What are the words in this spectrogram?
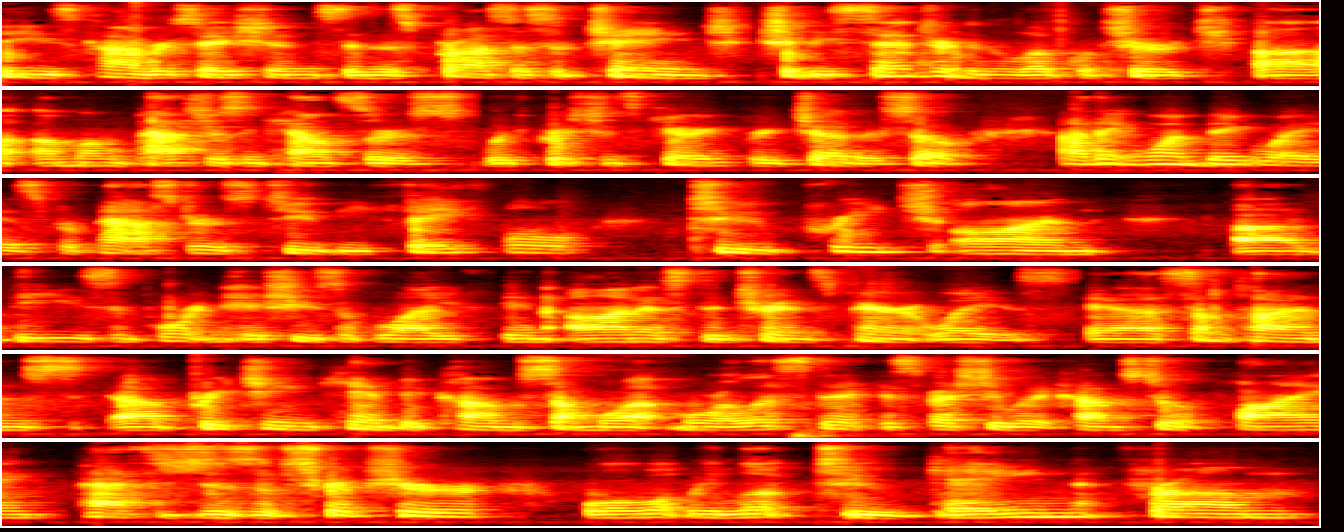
these conversations and this process of change should be centered in the local church uh, among pastors and counselors with Christians caring for each other. So I think one big way is for pastors to be faithful to preach on uh, these important issues of life in honest and transparent ways. Uh, sometimes uh, preaching can become somewhat moralistic, especially when it comes to applying passages of Scripture or what we look to gain from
